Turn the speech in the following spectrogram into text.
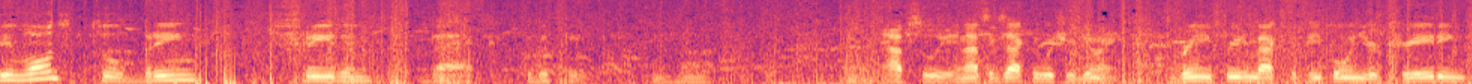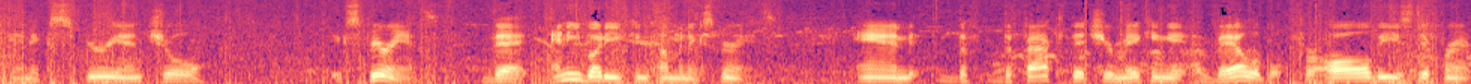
we want to bring freedom back to the people. Mm-hmm. Absolutely, and that's exactly what you're doing. Bringing freedom back to people and you're creating an experiential experience that anybody can come and experience. And the, the fact that you're making it available for all these different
